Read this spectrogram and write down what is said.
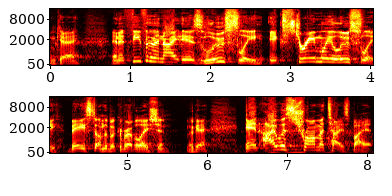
Okay? And A Thief in the Night is loosely, extremely loosely based on the book of Revelation. Okay? And I was traumatized by it.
